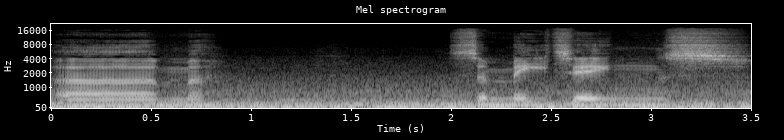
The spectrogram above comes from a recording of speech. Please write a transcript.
Um, some meetings.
